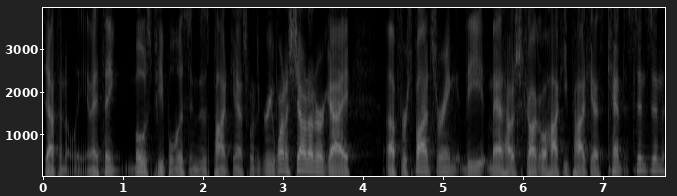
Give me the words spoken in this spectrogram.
Definitely. And I think most people listening to this podcast would agree. Want to shout out our guy uh, for sponsoring the Madhouse Chicago Hockey Podcast, Kent Sinson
